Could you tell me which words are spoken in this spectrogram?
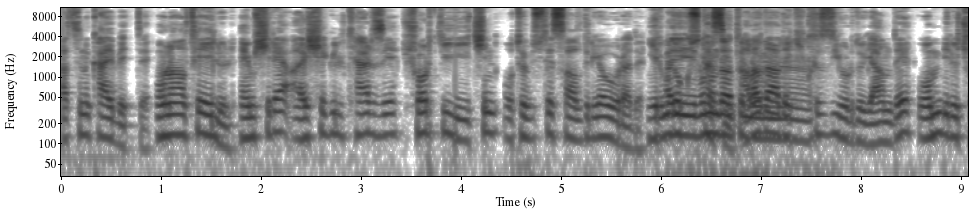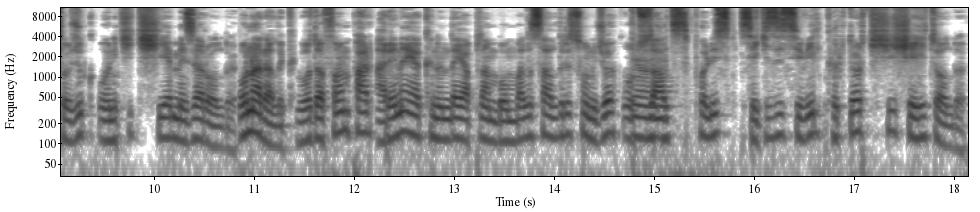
Hayatını kaybetti. 16 Eylül hemşire Ayşegül Terzi şort giydiği için otobüste saldırıya uğradı. 29 Ay, Kasım Aladağ'daki ya. kız yurdu yandı. 11'i çocuk 12 kişiye mezar oldu. 10 Aralık Vodafone Park Arena yakınında yapılan bombalı saldırı sonucu 36'sı polis, 8'i sivil, 44 kişi şehit oldu.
